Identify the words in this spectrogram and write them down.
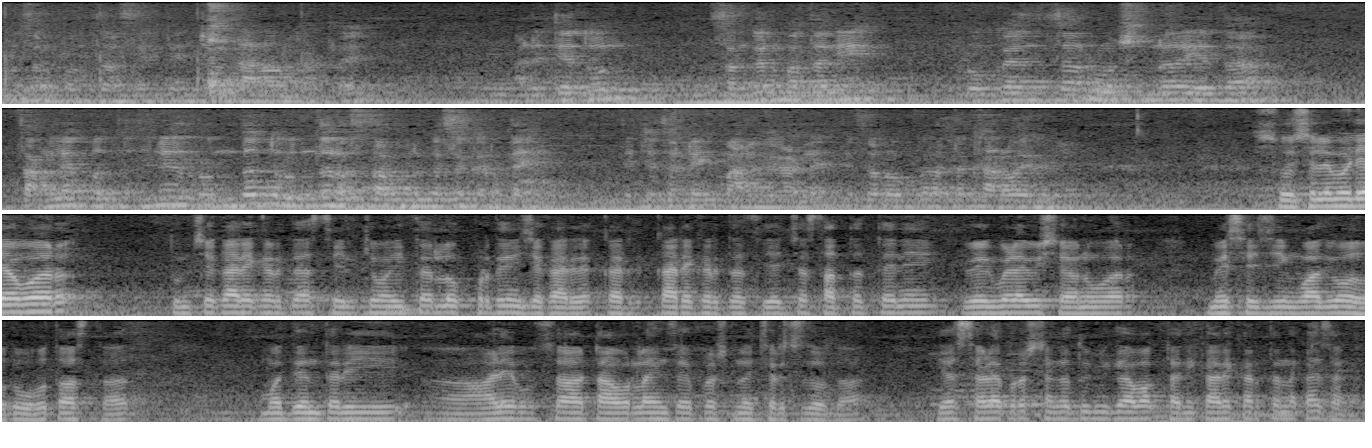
उपसरपंच असेल त्यांच्या कानावर घातलंय आणि त्यातून संगणमताने लोकांचा रोष न येता चांगल्या पद्धतीने रुंदत रुंद रस्ता आपण कसं करता येईल त्याच्यासाठी एक मार्ग काढलाय. त्याचा लवकर आता कारवाई होईल. सोशल मीडियावर तुमचे कार्यकर्ते असतील किंवा इतर लोकप्रतिनिधीचे कार्य कार्य- कार्यकर्ते असतील याच्या सातत्याने वेगवेगळ्या विषयांवर मेसेजिंग वादविवाद होत होत असतात. मध्यंतरी अ, आळेचा टावर लाईनचा प्रश्न चर्चेत होता. या सगळ्या प्रश्नांना तुम्ही काय वागता आणि कार्यकर्त्यांना काय सांगाल?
